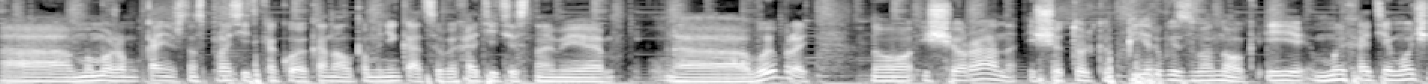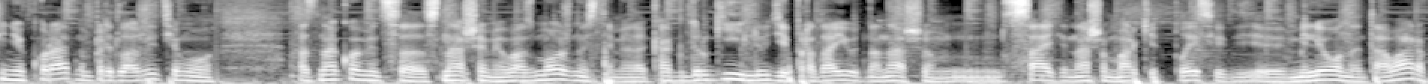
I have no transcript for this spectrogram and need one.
А, мы можем, конечно, спросить, какой канал коммуникации вы хотите с нами э, выбрать, но еще рано, еще только первый звонок. И мы хотим очень аккуратно предложить ему ознакомиться с нашими возможностями, как другие люди продают на нашем сайте, нашем маркетплейсе миллионы товаров.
